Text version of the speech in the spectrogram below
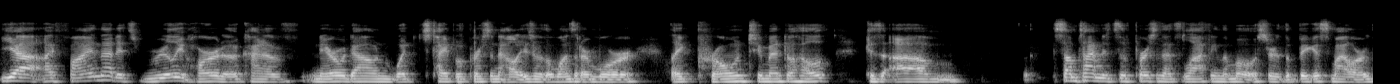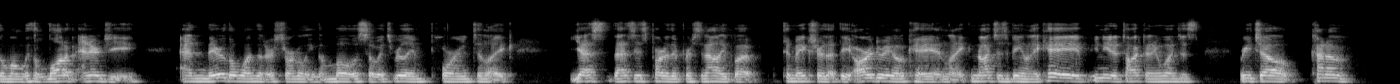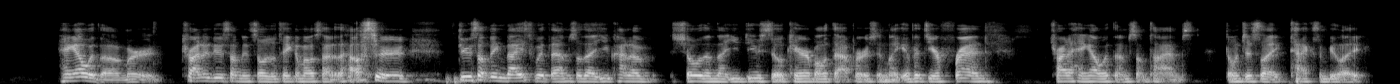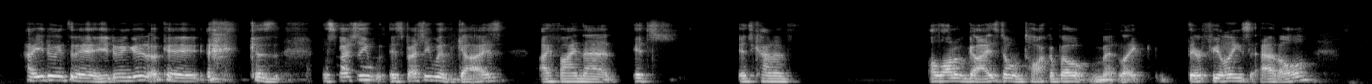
Yeah, I find that it's really hard to kind of narrow down what type of personalities are the ones that are more like prone to mental health because um, sometimes it's the person that's laughing the most or the biggest smile or the one with a lot of energy and they're the ones that are struggling the most so it's really important to like yes that's just part of their personality but to make sure that they are doing okay and like not just being like hey if you need to talk to anyone just reach out kind of hang out with them or try to do something social, take them outside of the house or do something nice with them so that you kind of show them that you do still care about that person. Like if it's your friend, try to hang out with them sometimes. Don't just like text and be like, "How you doing today? You doing good? Okay." Cuz especially especially with guys, I find that it's it's kind of a lot of guys don't talk about like their feelings at all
